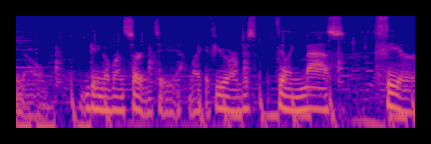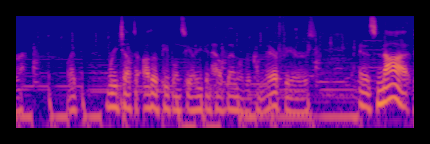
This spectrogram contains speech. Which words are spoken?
you know, getting over uncertainty. Like if you are just feeling mass fear, like reach out to other people and see how you can help them overcome their fears. And it's not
